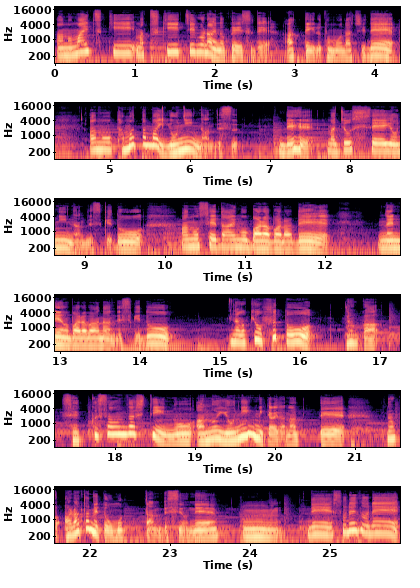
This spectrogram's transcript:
あの毎月、まあ、月1ぐらいのペースで会っている友達であのたまたま4人なんです。で、まあ、女性4人なんですけどあの世代もバラバラで年齢もバラバラなんですけどなんか今日ふとなんかセックス・アン・ザ・シティのあの4人みたいだなってなんか改めて思ったんですよね。うん、でそれぞれ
